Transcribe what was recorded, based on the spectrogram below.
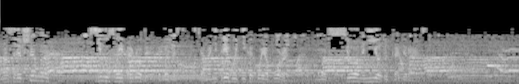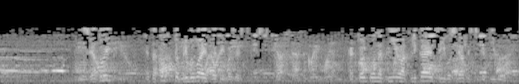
Она совершенно в силу своей природы, эта божественность. Она не требует никакой опоры, но все на нее только опирается. Святой – это тот, кто пребывает в этой божественности. Как только он от нее отвлекается, его святости как не бывало.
